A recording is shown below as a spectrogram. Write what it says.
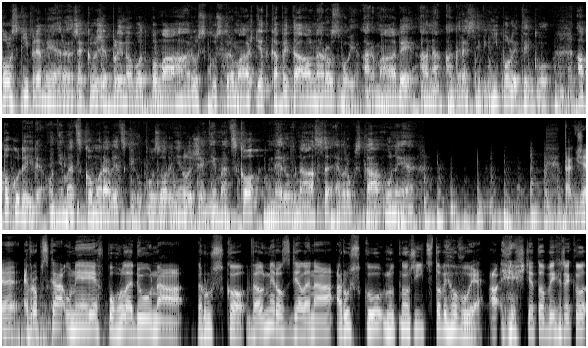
Polský premiér řekl, že plynovod pomáhá Rusku schromáždit kapitál na rozvoj armády a na agresivní politiku. A pokud jde o Německo, Moravěcky upozornil, že Německo nerovná se Evropská unie. Takže Evropská unie je v pohledu na Rusko velmi rozdělená a Rusku, nutno říct, to vyhovuje. A ještě to bych řekl,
